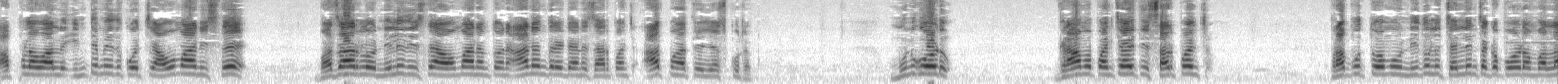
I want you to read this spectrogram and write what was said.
అప్పుల వాళ్ళు ఇంటి మీదకి వచ్చి అవమానిస్తే బజార్లో నిలదీస్తే అవమానంతో ఆనంద్ రెడ్డి అనే సర్పంచ్ ఆత్మహత్య చేసుకుంటాడు. మునుగోడు గ్రామ పంచాయతీ సర్పంచ్ ప్రభుత్వము నిధులు చెల్లించకపోవడం వల్ల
